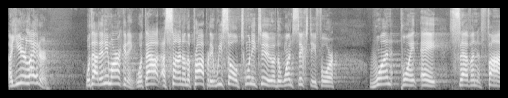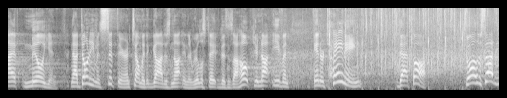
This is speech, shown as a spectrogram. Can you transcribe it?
A year later, without any marketing, without a sign on the property, we sold 22 of the 160 for 1.875 million. Now, don't even sit there and tell me that God is not in the real estate business. I hope you're not even entertaining that thought. So all of a sudden,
